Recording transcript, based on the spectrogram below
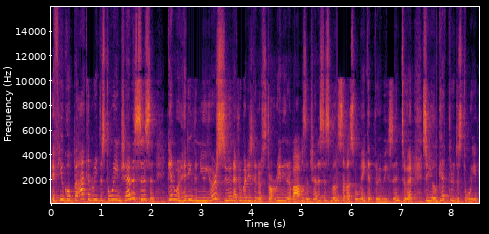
If you go back and read the story in Genesis, and again, we're hitting the new year soon, everybody's going to start reading their Bibles in Genesis. Most of us will make it three weeks into it. So you'll get through the story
